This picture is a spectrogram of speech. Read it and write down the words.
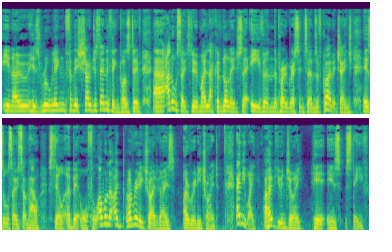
you know, his ruling for this show, just anything positive, uh, and also to do with my lack of knowledge that even the progress in terms of climate change is also somehow still a bit awful. Oh, well, I, I really tried tried, guys. I really tried. Anyway, I hope you enjoy. Here is Steve.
